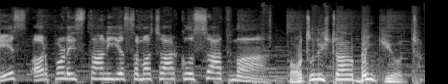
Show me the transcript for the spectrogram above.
यस अर्पण स्थानीय समाचारको साथमा। Hotel Star Banquet.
